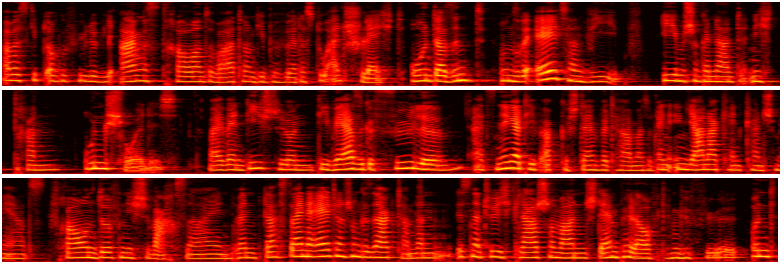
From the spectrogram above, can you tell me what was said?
Aber es gibt auch Gefühle wie Angst, Trauer und so weiter und die bewertest du als schlecht. Und da sind unsere Eltern, wie eben schon genannt, nicht dran unschuldig. Weil wenn die schon diverse Gefühle als negativ abgestempelt haben, also ein Indianer kennt keinen Schmerz, Frauen dürfen nicht schwach sein, wenn das deine Eltern schon gesagt haben, dann ist natürlich klar schon mal ein Stempel auf dem Gefühl. Und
